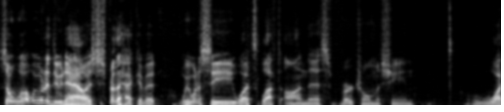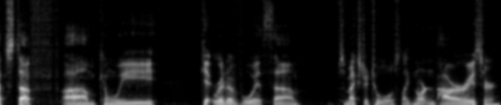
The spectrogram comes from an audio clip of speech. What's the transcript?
So what we want to do now is just for the heck of it, we want to see what's left on this virtual machine. What stuff um, can we get rid of with um, some extra tools like Norton Power Eraser,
